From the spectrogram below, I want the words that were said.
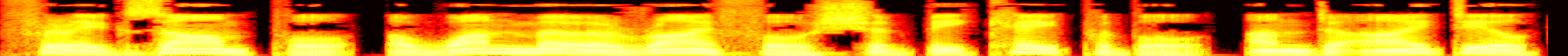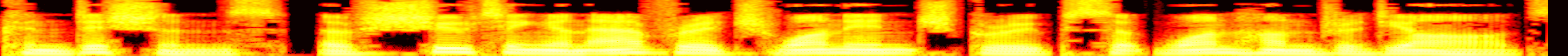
For example, a one-MOA rifle should be capable, under ideal conditions, of shooting an average 1-inch groups at 100 yards.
